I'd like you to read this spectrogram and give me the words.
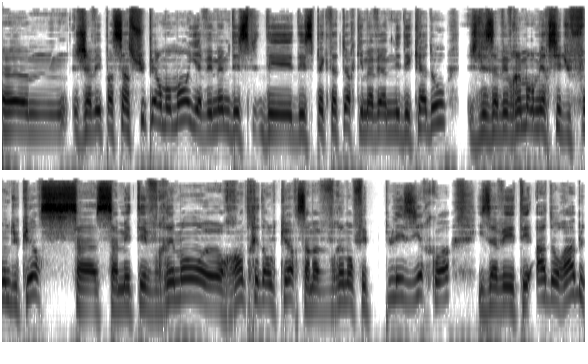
euh, j'avais passé un super moment. Il y avait même des, spectateurs qui m'avaient amené des cadeaux. Je les avais vraiment remerciés du fond du cœur. Ça m'était vraiment euh, rentré dans le cœur. Ça m'a vraiment fait plaisir quoi. Ils avaient été adorables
